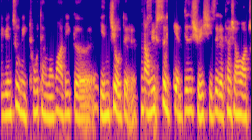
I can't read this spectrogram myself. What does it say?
原住民图腾文化的一个研究，对了，那我就顺便就是学习这个特效化妆。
